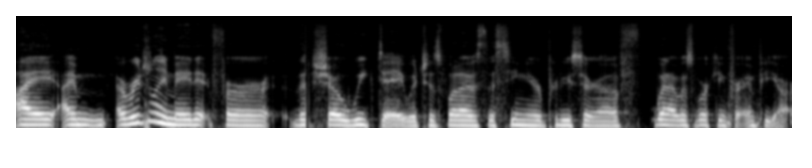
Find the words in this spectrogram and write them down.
I, I originally made it for the show Weekday, which is what I was the senior producer of when I was working for NPR.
